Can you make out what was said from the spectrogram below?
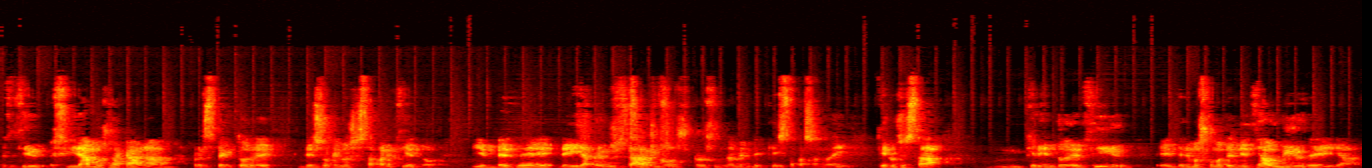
Es decir, giramos la cara respecto de, de eso que nos está pareciendo. Y en vez de, ir a preguntarnos profundamente qué está pasando ahí, qué nos está mm, queriendo decir, eh, tenemos como tendencia a huir de ella.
